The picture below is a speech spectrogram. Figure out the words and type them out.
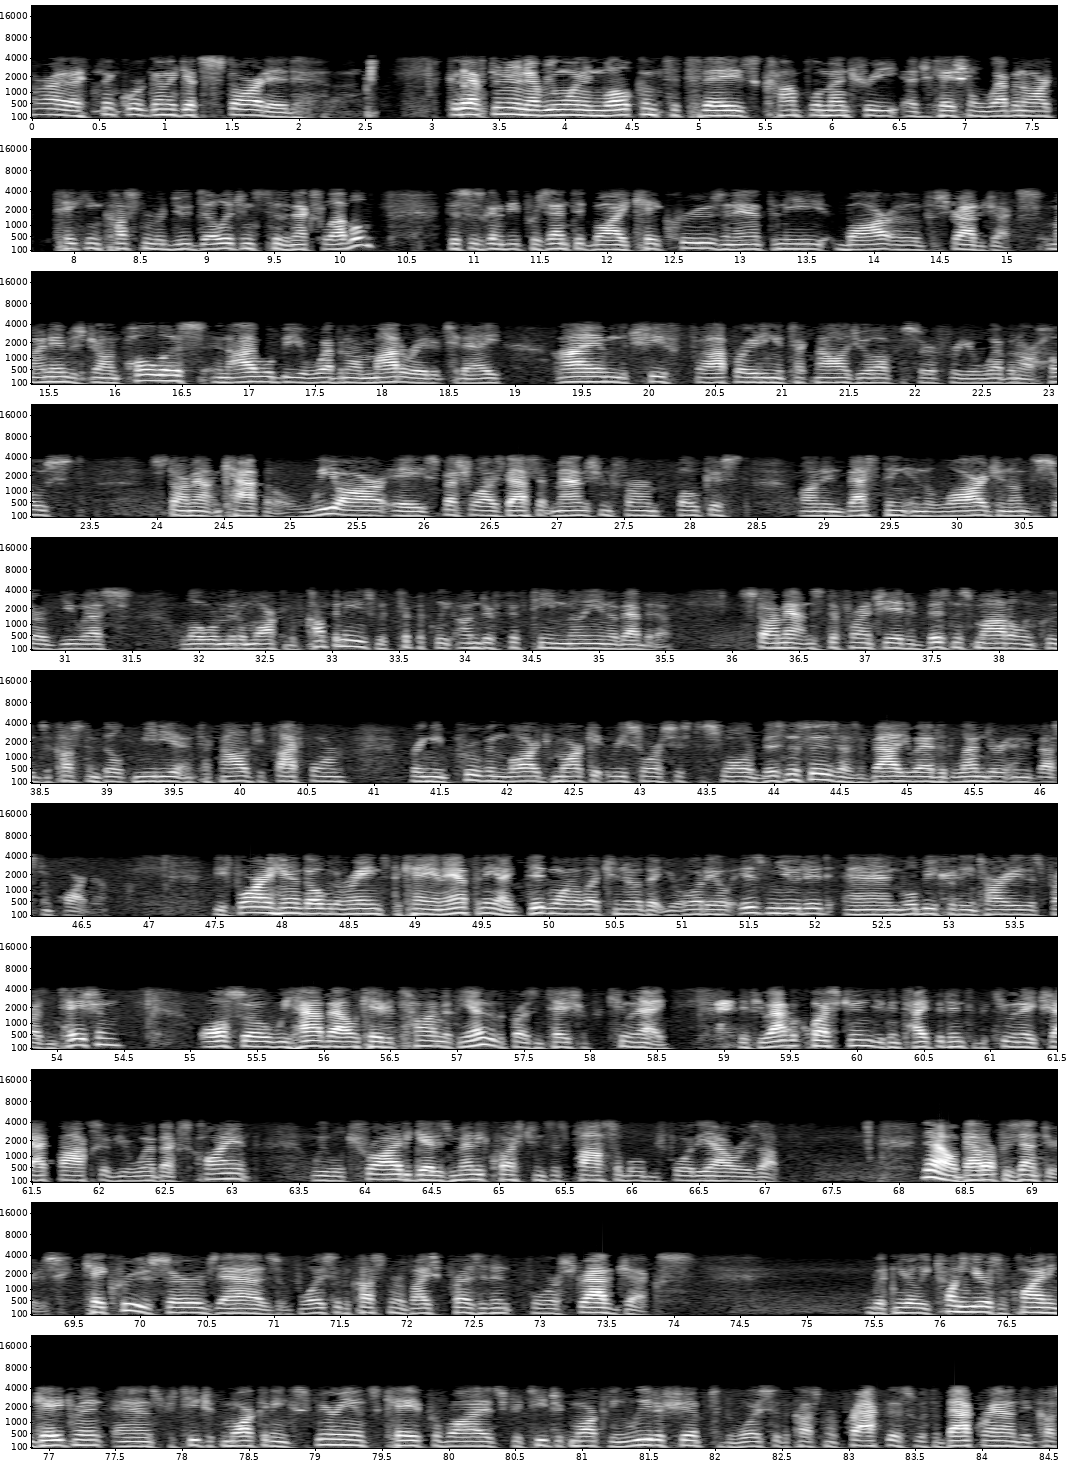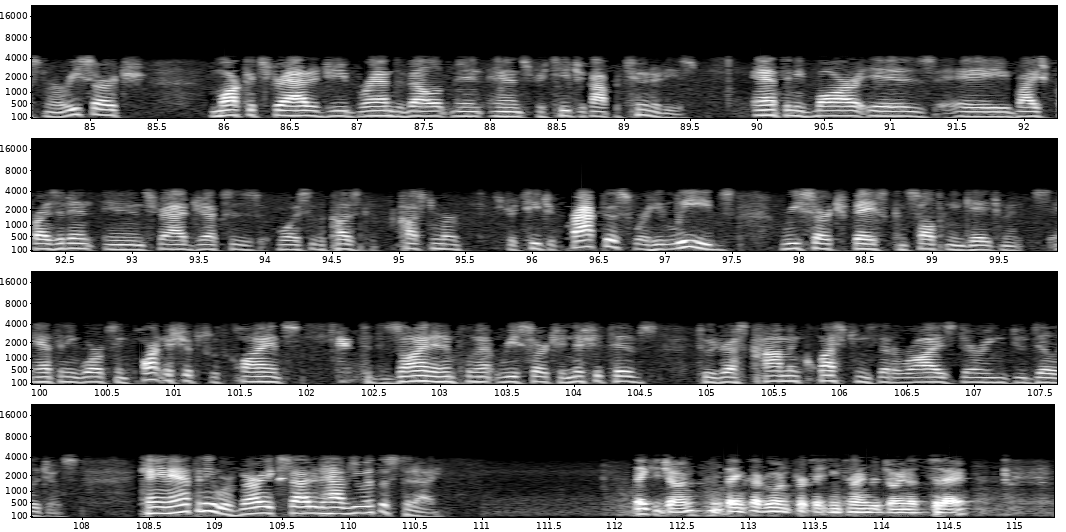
All right, I think we're going to get started. Good afternoon, everyone, and welcome to today's complimentary educational webinar, Taking Customer Due Diligence to the Next Level. This is going to be presented by Kay Cruse and Anthony Bahr of Strategex. My name is John Polis, and I will be your webinar moderator today. I am the Chief Operating and Technology Officer for your webinar host, Star Mountain Capital. We are a specialized asset management firm focused on investing in the large and underserved U.S. lower middle market of companies with typically under 15 million of EBITDA. Star Mountain's differentiated business model includes a custom-built media and technology platform, bringing proven large market resources to smaller businesses as a value-added lender and investment partner. Before I hand over the reins to Kay and Anthony, I did want to let you know that your audio is muted and will be for the entirety of this presentation. Also, we have allocated time at the end of the presentation for Q&A. If you have a question, you can type it into the Q&A chat box of your WebEx client. We will try to get as many questions as possible before the hour is up. Now, about our presenters. Kay Cruse serves as Voice of the Customer Vice President for Strategex. With nearly 20 years of client engagement and strategic marketing experience, Kay provides strategic marketing leadership to the Voice of the Customer practice with a background in customer research, market strategy, brand development, and strategic opportunities. Anthony Bahr is a Vice President in Strategex's Voice of the Customer strategic practice where he leads research-based consulting engagements. Anthony works in partnerships with clients to design and implement research initiatives to address common questions that arise during due diligence. Kane Anthony, we're very excited to have you with us today. Thank you, John, and thanks everyone for taking time to join us today.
